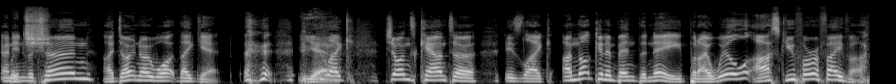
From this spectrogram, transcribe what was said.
in Which- return, I don't know what they get. Yeah, like Jon's counter is like, I'm not going to bend the knee, but I will ask you for a favor.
